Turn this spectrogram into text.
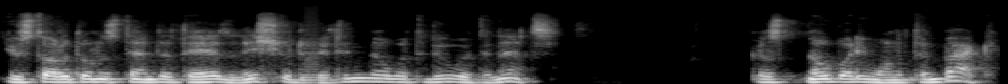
you started to understand that there's an issue. They didn't know what to do with the nets because nobody wanted them back.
